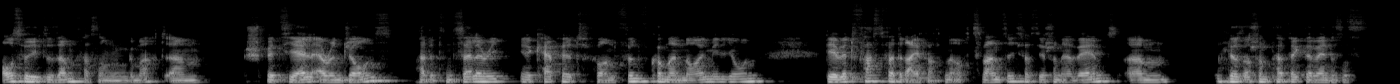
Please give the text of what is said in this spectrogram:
ausführliche Zusammenfassung gemacht. Ähm, speziell Aaron Jones hat jetzt ein Salary Cap Hit von 5,9 Millionen. Der wird fast verdreifacht ne, auf 20, das hast du ja schon erwähnt. Ähm, du hast auch schon perfekt erwähnt, dass es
